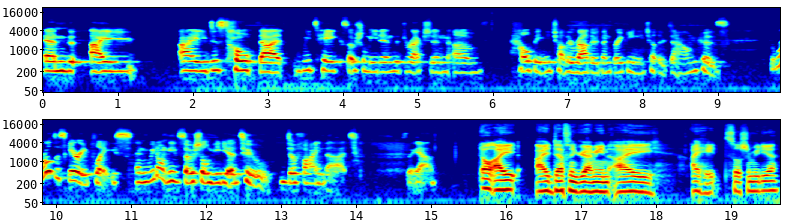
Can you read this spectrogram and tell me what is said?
and I, I just hope that we take social media in the direction of helping each other rather than breaking each other down because the world's a scary place and we don't need social media to define that. So yeah. Oh, I I definitely agree. I mean, I I hate social media.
